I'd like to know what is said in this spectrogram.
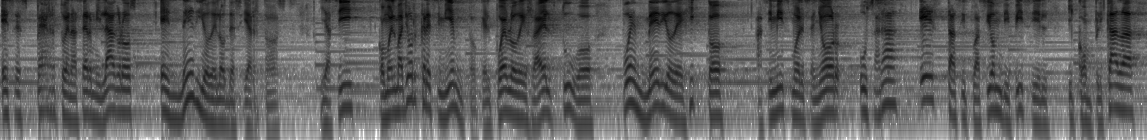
es experto en hacer milagros en medio de los desiertos. Y así como el mayor crecimiento que el pueblo de Israel tuvo fue en medio de Egipto, asimismo el Señor usará esta situación difícil y complicada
